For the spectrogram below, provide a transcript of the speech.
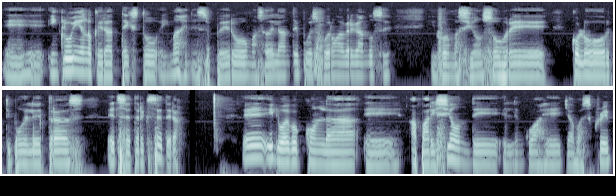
incluían lo que era texto e imágenes pero más adelante pues fueron agregándose información sobre color, tipo de letras, etcétera, etcétera. Eh, y luego con la eh, aparición del lenguaje JavaScript,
